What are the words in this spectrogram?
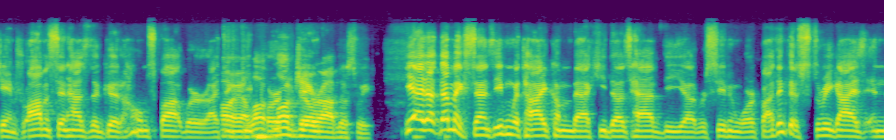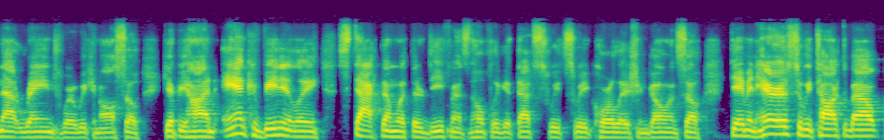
James Robinson has the good home spot where I think oh, yeah. love, love J Rob this week. Yeah, that, that makes sense. Even with Hyde coming back, he does have the uh, receiving work. But I think there's three guys in that range where we can also get behind and conveniently stack them with their defense and hopefully get that sweet, sweet correlation going. So Damien Harris, who we talked about,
